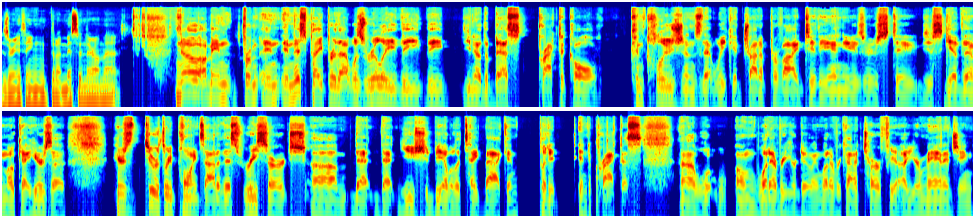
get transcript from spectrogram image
Is there anything that I'm missing there on that? No, I mean, from in, in this paper, that was really the the you know the best practical conclusions that we could try to provide to the end users to just give them okay here's a here's two or three points out of this research um, that that you should be able to take back and put it into practice uh, w- on whatever you're doing, whatever kind of turf you're, uh, you're managing.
